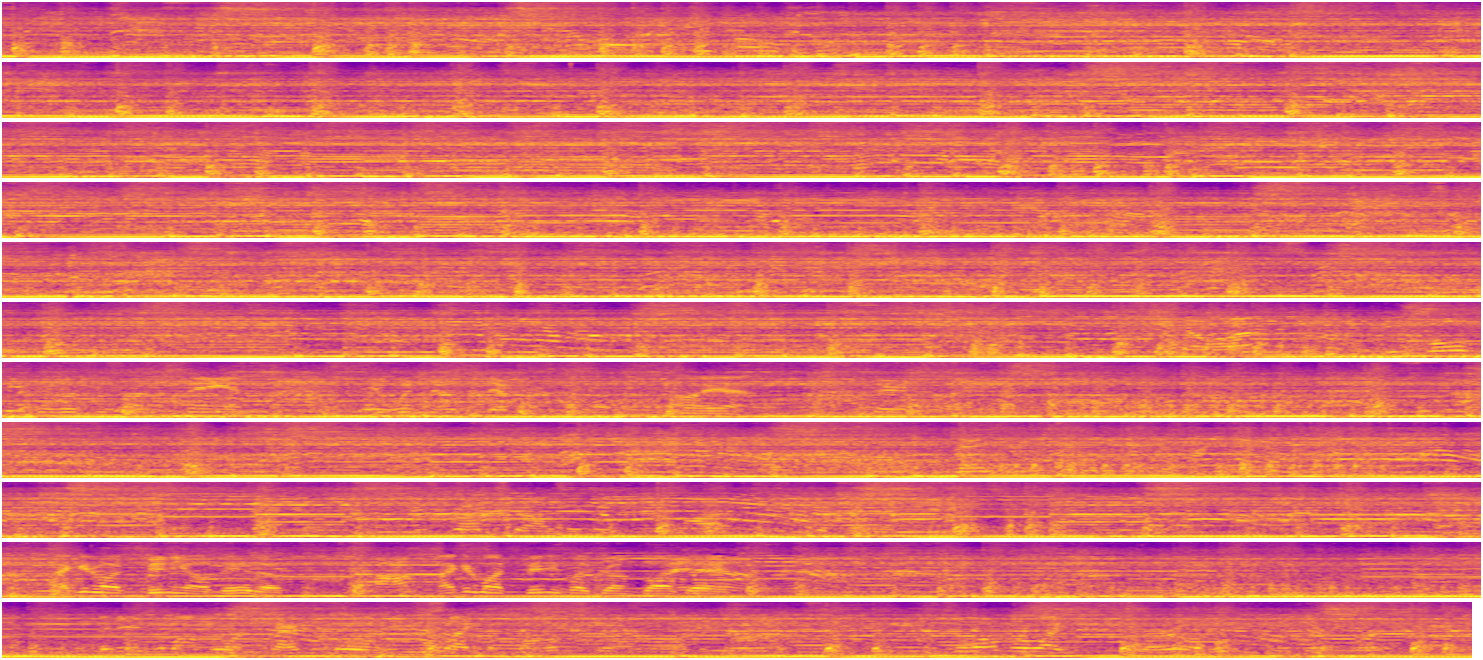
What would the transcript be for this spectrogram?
You I could watch Vinny all day though. I could watch Vinny play drums all day. Vinny's a lot more technical. He's like monster on all the drums. He's a lot more like thorough with their first time.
